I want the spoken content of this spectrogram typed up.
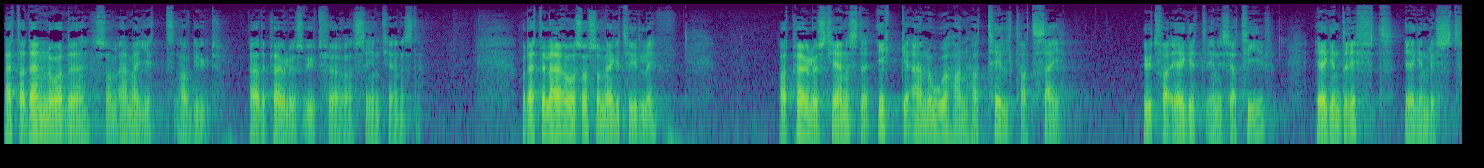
Etter den nåde som er meg gitt av Gud, er det Paulus utfører sin tjeneste. Og Dette lærer oss også meget tydelig at Paulus' tjeneste ikke er noe han har tiltatt seg ut fra eget initiativ, egen drift, egen lyst.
